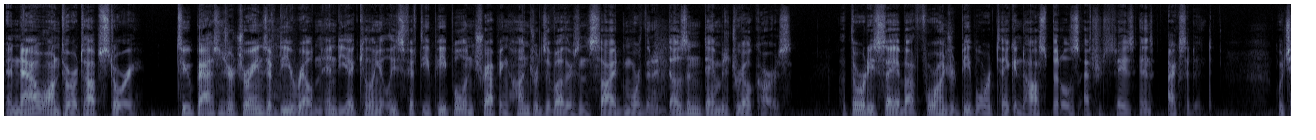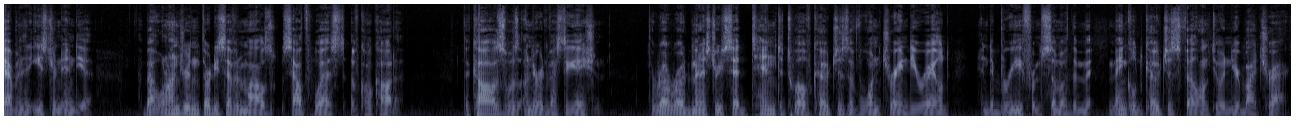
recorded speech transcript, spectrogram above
And now on to our top story. Two passenger trains have derailed in India, killing at least 50 people and trapping hundreds of others inside more than a dozen damaged rail cars. Authorities say about 400 people were taken to hospitals after today's accident, which happened in eastern India, about 137 miles southwest of Kolkata. The cause was under investigation. The railroad ministry said 10 to 12 coaches of one train derailed, and debris from some of the mangled coaches fell onto a nearby track.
